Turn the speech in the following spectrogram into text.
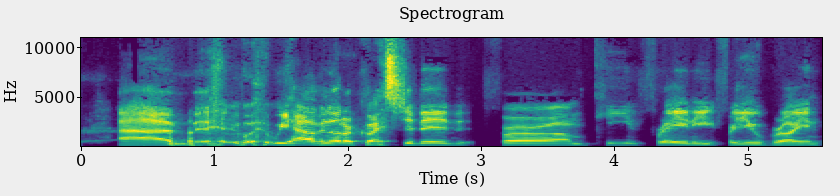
um, we have another question in from Keith Fraley for you, Brian.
